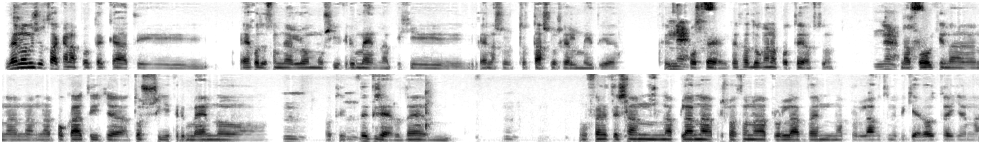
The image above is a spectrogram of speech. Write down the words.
Δεν νομίζω ότι θα έκανα ποτέ κάτι έχοντας στο μυαλό μου συγκεκριμένα π.χ. ένα το, τα social media. Ναι. Ποτέ. Δεν θα το έκανα ποτέ αυτό. Ναι. Να πω και να, να, να, να, πω κάτι για τόσο συγκεκριμένο ότι δεν ξέρω, δεν, μου φαίνεται σαν απλά να προσπαθώ να προλάβω, να προλάβω την επικαιρότητα για να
